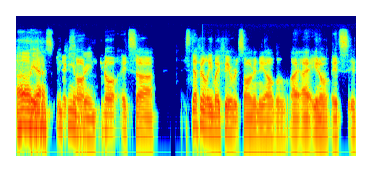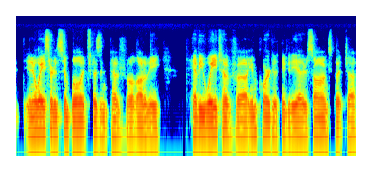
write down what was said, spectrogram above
oh yeah, speaking of song, green. You know, it's uh it's definitely my favorite song in the album. I, I you know, it's it in a way sort of simple. It doesn't have a lot of the heavy weight of uh, import as maybe the other songs, but uh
